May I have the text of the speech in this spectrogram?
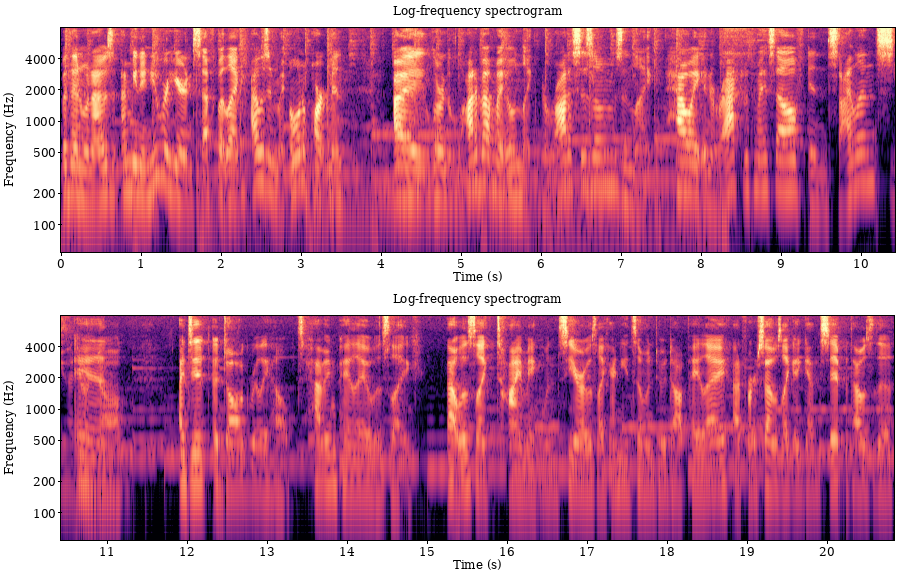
But then when I was, I mean, and you were here and stuff, but like I was in my own apartment. I learned a lot about my own like neuroticisms and like how I interact with myself in silence. You had your own and dog. I did. A dog really helped. Having Pele was like that was like timing when Sierra was like, I need someone to adopt Pele. At first, I was like against it, but that was the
